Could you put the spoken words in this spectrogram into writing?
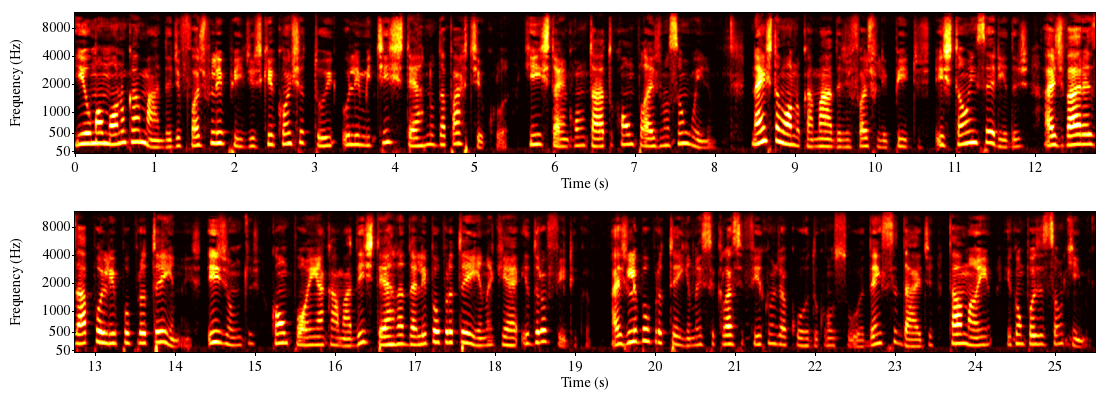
e uma monocamada de fosfolipídios que constitui o limite externo da partícula que está em contato com o plasma sanguíneo. Nesta monocamada de fosfolipídios estão inseridas as várias apolipoproteínas e juntos compõem a camada externa da lipoproteína que é hidrofílica. As lipoproteínas se classificam de acordo com sua densidade, tamanho e composição química.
